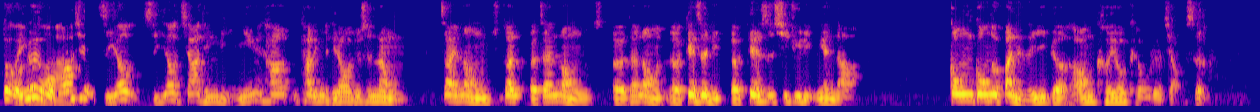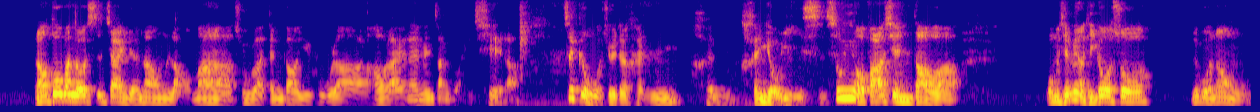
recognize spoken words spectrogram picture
对，因为我发现只要只要家庭里面，因为他他里面提到就是那种在那种在呃在那种呃在那种呃电视里呃电视戏剧里面呢、啊，公公都扮演着一个好像可有可无的角色，然后多半都是家里的那种老妈啦出来登高一呼啦，然后来那边掌管一切啦。这个我觉得很很很有意思，是因为我发现到啊，我们前面有提过说，如果那种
